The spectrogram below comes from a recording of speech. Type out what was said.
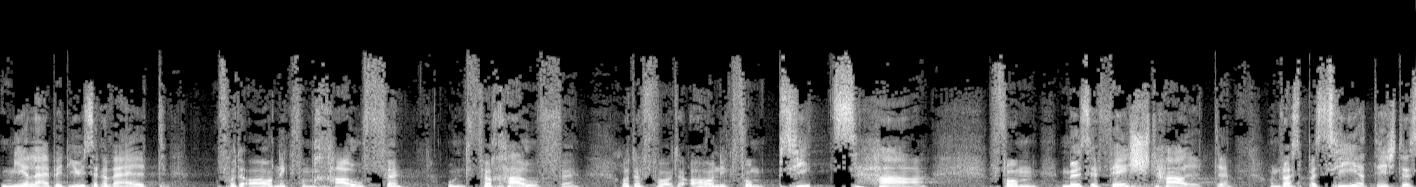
wir leben in unserer Welt von der Ordnung vom Kaufen und Verkaufen oder von der Ordnung vom Besitz haben, vom müssen festhalten. Und was passiert ist, dass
